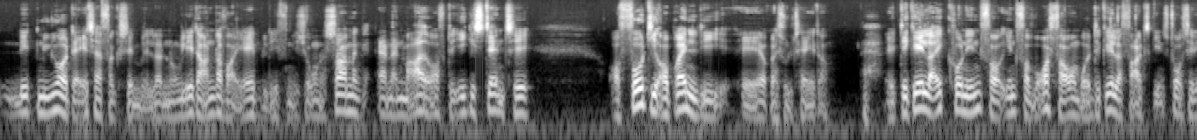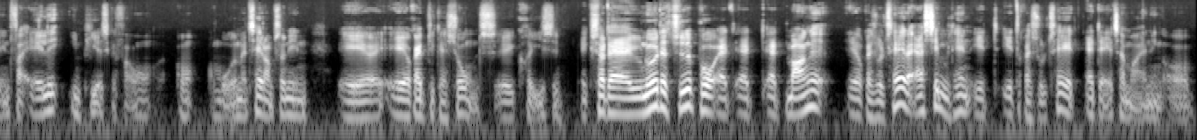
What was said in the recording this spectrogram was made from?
lidt nyere data for eksempel, eller nogle lidt andre variable definitioner, så er man, er man meget ofte ikke i stand til at få de oprindelige øh, resultater. Ja. Øh, det gælder ikke kun inden for, inden for vores fagområde, det gælder faktisk i stort set inden for alle empiriske fagområder. Man taler om sådan en øh, øh replikationskrise. Øh, Så der er jo noget, der tyder på, at, at, at mange resultater er simpelthen et, et resultat af datamining og,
